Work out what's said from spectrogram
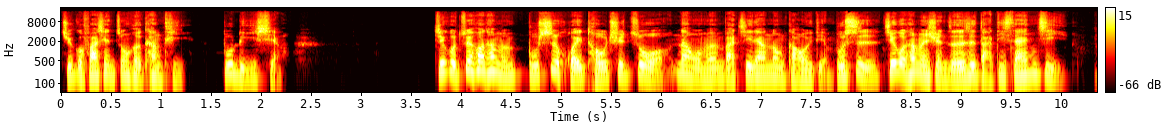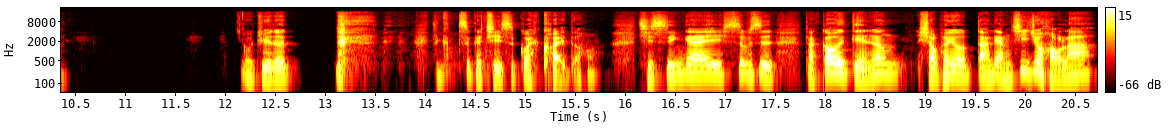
结果发现综合抗体不理想，结果最后他们不是回头去做，那我们把剂量弄高一点，不是，结果他们选择的是打第三剂，我觉得。这个这个其实怪怪的哦，其实应该是不是打高一点，让小朋友打两剂就好啦？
